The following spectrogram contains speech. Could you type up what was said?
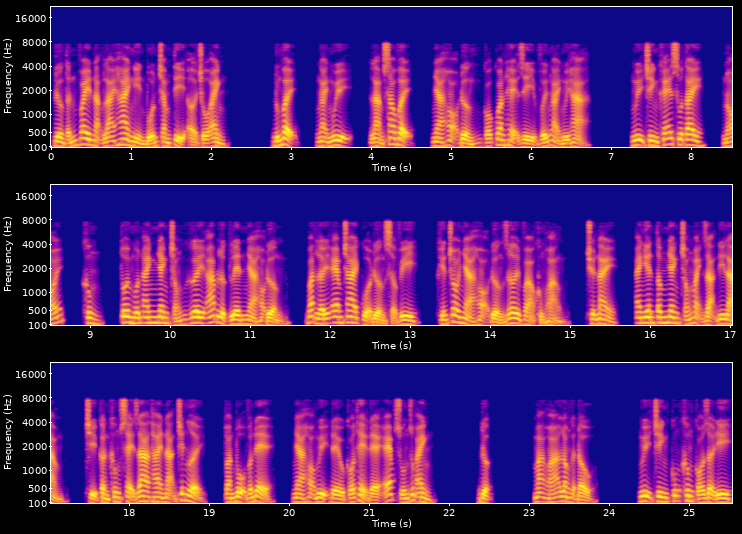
đường tấn vay nặng lãi hai nghìn bốn trăm tỷ ở chỗ anh. Đúng vậy, ngài ngụy, làm sao vậy? Nhà họ đường có quan hệ gì với ngài ngụy hả? Ngụy trình khẽ xua tay, nói, không, tôi muốn anh nhanh chóng gây áp lực lên nhà họ đường, bắt lấy em trai của đường sở vi, khiến cho nhà họ đường rơi vào khủng hoảng. Chuyện này, anh yên tâm nhanh chóng mạnh dạn đi làm, chỉ cần không xảy ra tai nạn chết người, toàn bộ vấn đề nhà họ ngụy đều có thể đè ép xuống giúp anh. Được. Mã hóa long gật đầu. Ngụy trình cũng không có rời đi.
